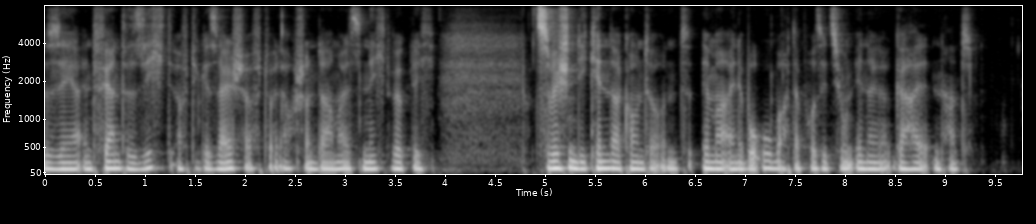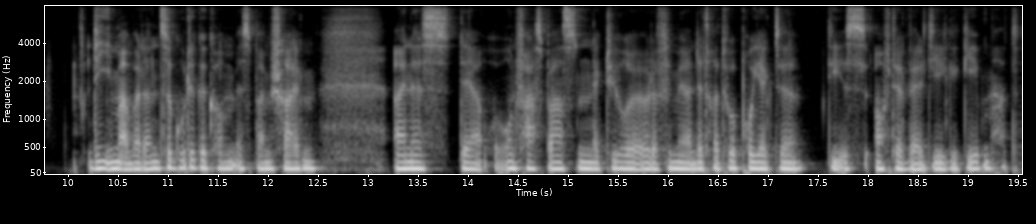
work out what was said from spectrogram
sehr entfernte Sicht auf die Gesellschaft, weil auch schon damals nicht wirklich zwischen die Kinder konnte und immer eine Beobachterposition innegehalten hat die ihm aber dann zugute gekommen ist beim Schreiben eines der unfassbarsten Lektüre- oder vielmehr Literaturprojekte, die es auf der Welt je gegeben hat.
